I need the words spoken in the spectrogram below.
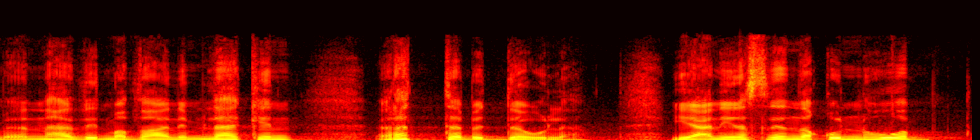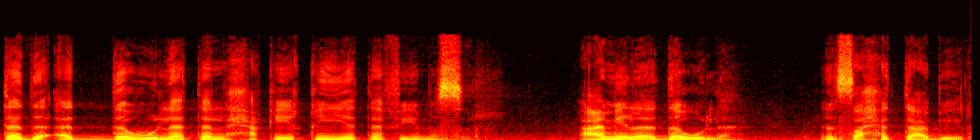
من هذه المظالم لكن رتب الدولة. يعني نستطيع أن نقول إنه هو ابتدأ الدولة الحقيقية في مصر. عمل دولة إن صح التعبير.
